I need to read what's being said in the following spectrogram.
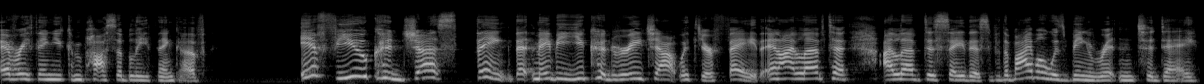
everything you can possibly think of. If you could just think that maybe you could reach out with your faith. And I love to I love to say this. If the Bible was being written today,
